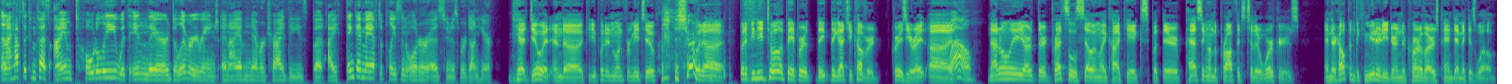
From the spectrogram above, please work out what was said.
And I have to confess, I am totally within their delivery range and I have never tried these, but I think I may have to place an order as soon as we're done here. Yeah, do it. And uh could you put in one for me too? sure. But uh but if you need toilet paper, they they got you covered. Crazy, right? Uh Wow not only are their pretzels selling like hotcakes, but they're passing on the profits to their workers and they're helping the community during the coronavirus pandemic as well.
